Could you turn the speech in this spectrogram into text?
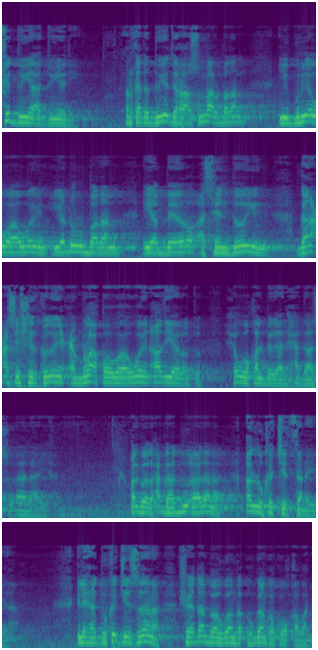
fi dunyaa adduunyadii. Markaad adduunyadii ra'sumaal badan iyo guryo waaweyn iyo dhul badan iyo beero asendooyin ganacsi shirkadooyin cimlaaqoo waaweyn aad yeelato xogow qalbigaada xaggaasu aadahaya qalbigaada agga hadduu aadana alluu ka jeedsanaya. Ilahay hadduu ka jeedsadana shaydaan baa hogaanka kuu qaban.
